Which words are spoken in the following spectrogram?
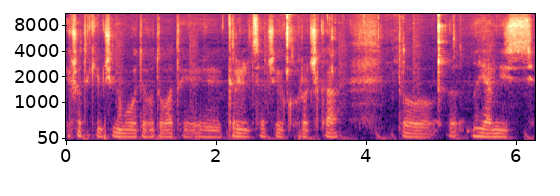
Якщо таким чином будете готувати е, крильця чи корочка, то е, наявність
